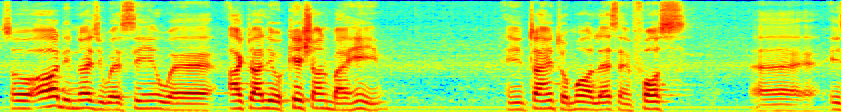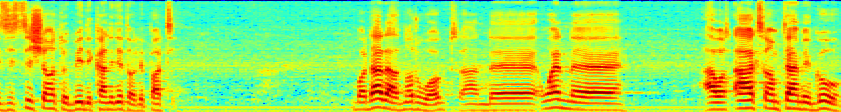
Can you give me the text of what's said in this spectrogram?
So all the noise you were seeing were actually occasioned by him in trying to more or less enforce uh, his decision to be the candidate of the party. But that has not worked. And uh, when uh, I was asked some time ago,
